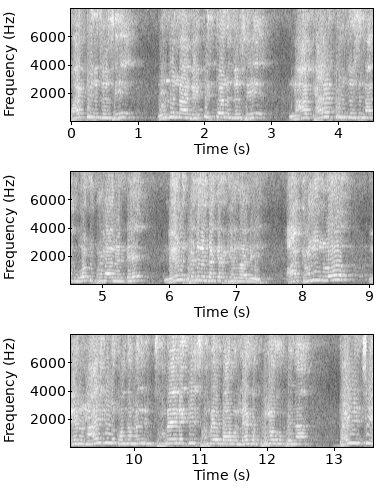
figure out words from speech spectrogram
పార్టీని చూసి రెండు నా వ్యక్తిత్వాన్ని చూసి నా క్యారెక్టర్ని చూసి నాకు ఓటు పడాలంటే నేను ప్రజల దగ్గరికి వెళ్ళాలి. ఆ క్రమంలో నేను నాయకులు కొంతమంది సమయానికి సమయభావం లేక పిలవకపోయినా దయించి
